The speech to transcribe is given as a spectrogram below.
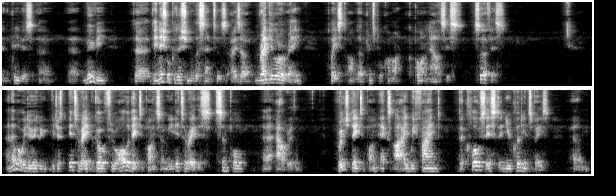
in the previous uh, uh, movie, the, the initial position of the centers is a regular array placed on the principal component analysis surface. And then what we do is we, we just iterate, we go through all the data points and we iterate this simple uh, algorithm. For each data point, xi, we find the closest in Euclidean space um,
